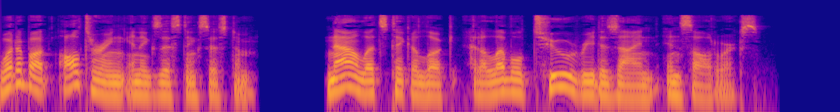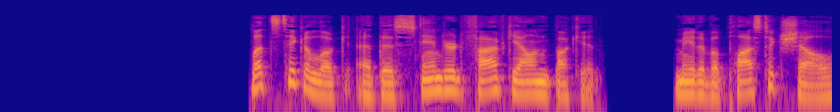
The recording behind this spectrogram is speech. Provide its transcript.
What about altering an existing system? Now let's take a look at a level 2 redesign in SOLIDWORKS. Let's take a look at this standard 5 gallon bucket made of a plastic shell,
